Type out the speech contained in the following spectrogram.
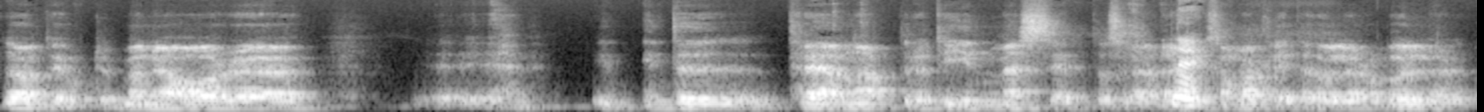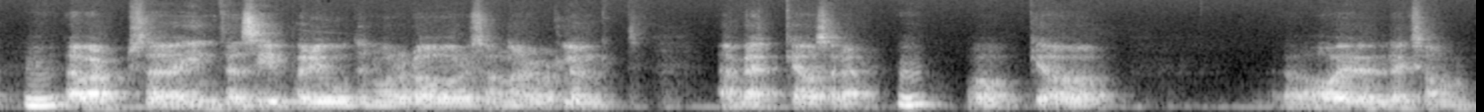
Det har jag inte gjort. Men jag har eh, inte tränat rutinmässigt och sådär. Det har liksom varit lite huller och buller. Mm. Det har varit så intensiv period i några dagar och sen har det varit lugnt en vecka och sådär. Mm. Och jag, jag har ju liksom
